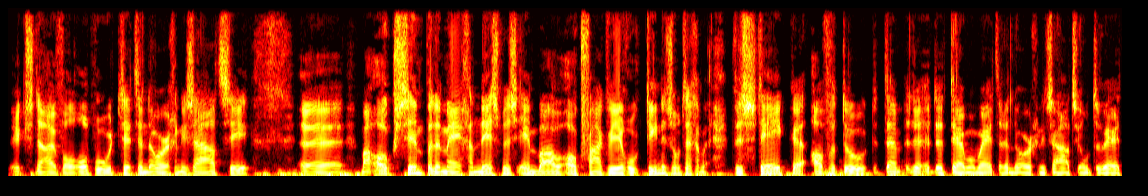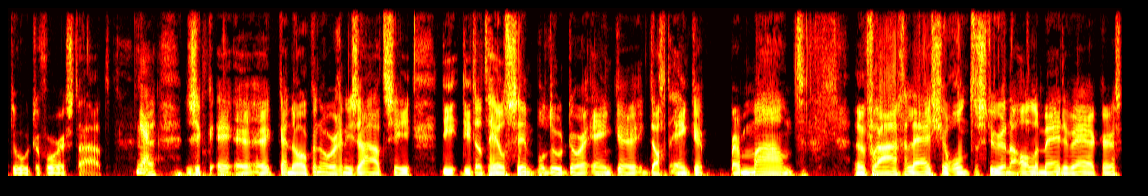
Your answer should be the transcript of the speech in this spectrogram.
Ik snuif al op hoe het zit in de organisatie. Uh, maar ook simpele mechanismes inbouwen. Ook vaak weer routines. Om te zeggen, we steken af en toe de, de, de thermometer in de organisatie om te weten hoe het ervoor staat. Ja. Hè? Dus ik, ik ken ook een organisatie die, die dat heel simpel doet door één keer, ik dacht één keer per maand een vragenlijstje rond te sturen naar alle medewerkers.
